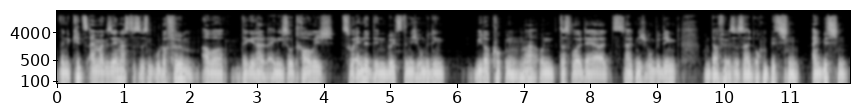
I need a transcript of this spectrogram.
wenn du Kids einmal gesehen hast, das ist ein guter Film, aber der geht halt eigentlich so traurig zu Ende, den willst du nicht unbedingt wieder gucken, ne? Und das wollte er jetzt halt nicht unbedingt. Und dafür ist es halt auch ein bisschen, ein bisschen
